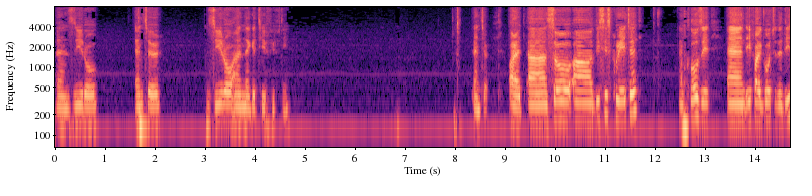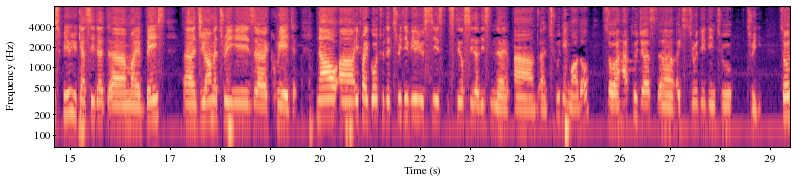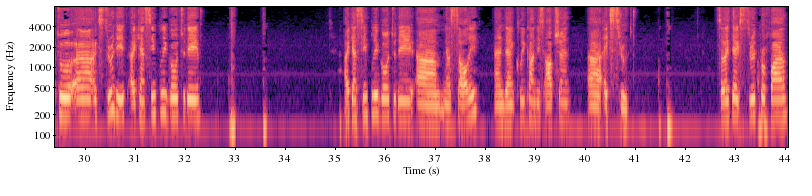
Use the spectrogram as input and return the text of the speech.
and 0 enter 0 and negative 15 enter alright uh, so uh, this is created and close it and if I go to the disk view you can see that uh, my base uh, geometry is uh, created. Now uh, if I go to the 3D view you see still see that is in a, um, a 2D model. So I have to just extrude it into 3D so to uh, extrude it, I can simply go to the I can simply go to the um, you know, solid and then click on this option uh, extrude. Select the extrude profile.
